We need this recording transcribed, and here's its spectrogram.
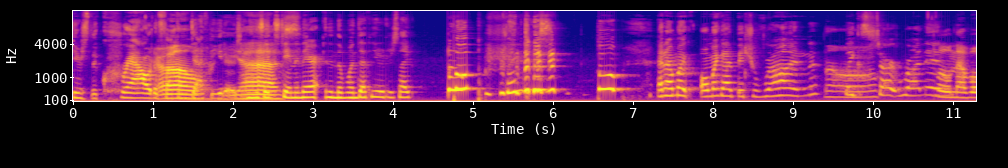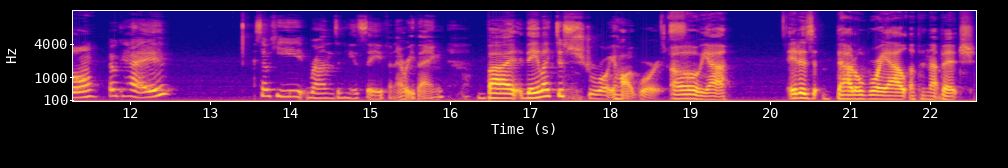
there's the crowd of fucking Oh, Death Eaters. And he's like standing there, and then the one Death Eater just like boop, like just boop. And I'm like, oh my god, bitch, run. Like start running. Little Neville. Okay. So he runs and he's safe and everything. But they like destroy Hogwarts. Oh yeah. It is battle royale up in that bitch.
